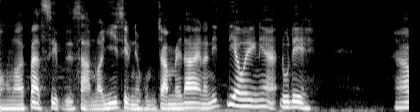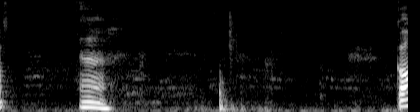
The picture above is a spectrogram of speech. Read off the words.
280 หรือ 320เนี่ยผมจำไม่ได้นะ นิดเดียวเองเนี่ย ดูดิครับ อ่า ก็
